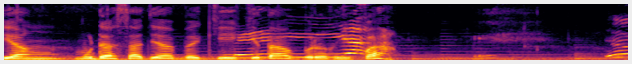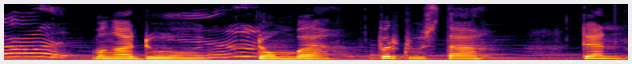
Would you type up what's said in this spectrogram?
yang mudah saja bagi kita berhibah, mengadu domba, berdusta, dan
